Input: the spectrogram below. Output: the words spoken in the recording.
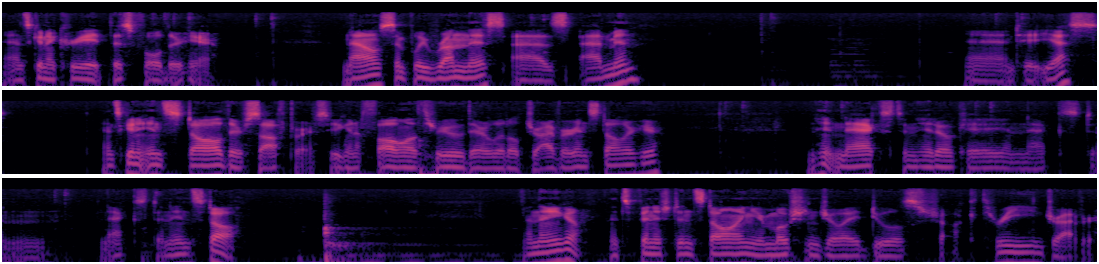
and it's going to create this folder here. Now simply run this as admin and hit yes. And it's going to install their software. So you're going to follow through their little driver installer here. And hit next and hit OK and next and next and install. And there you go. It's finished installing your MotionJoy DualShock 3 driver.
